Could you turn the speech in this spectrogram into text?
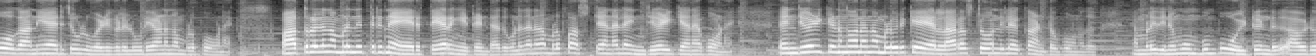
പോകാമെന്ന് വിചാരിച്ച ഉൾവഴികളിലൂടെയാണ് നമ്മൾ പോകണേ മാത്രമല്ല നമ്മൾ ഇന്ന് ഇത്തിരി നേരത്തെ ഇറങ്ങിയിട്ടുണ്ട്. അതുകൊണ്ട് തന്നെ നമ്മൾ ഫസ്റ്റ് തന്നെ ലഞ്ച് കഴിക്കാനാണ് പോണേ. ലഞ്ച് കഴിക്കണം എന്ന് പറഞ്ഞാൽ നമ്മളൊരു കേരള റെസ്റ്റോറന്റിലേക്കാണ് കേട്ടോ പോണത്. നമ്മൾ ഇതിനു മുമ്പും പോയിട്ടുണ്ട് ആ ഒരു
